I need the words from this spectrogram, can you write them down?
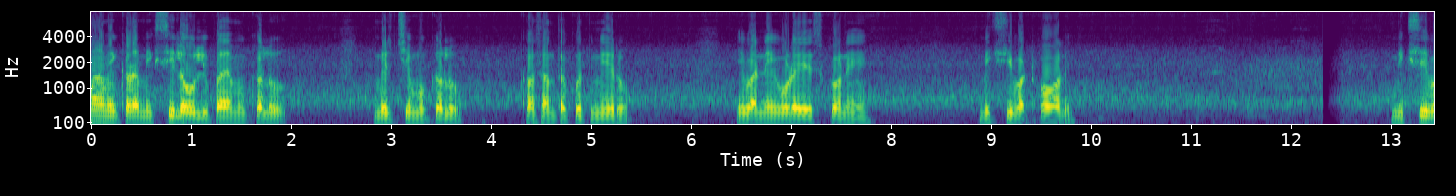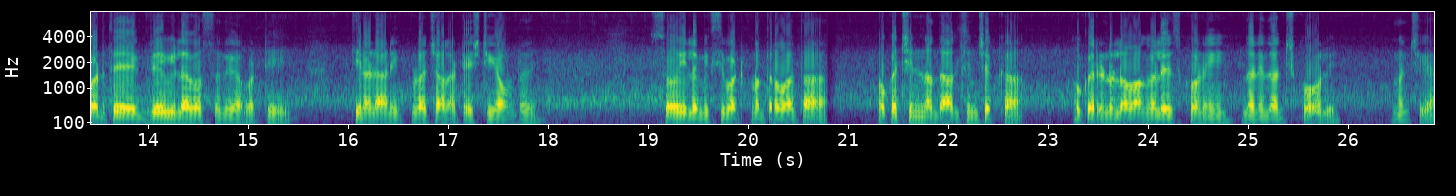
మనం ఇక్కడ మిక్సీలో ఉల్లిపాయ ముక్కలు మిర్చి ముక్కలు కాసంత కొత్తిమీర ఇవన్నీ కూడా వేసుకొని మిక్సీ పట్టుకోవాలి. మిక్సీ పడితే గ్రేవీ లాగా వస్తుంది కాబట్టి తినడానికి కూడా చాలా టేస్టీగా ఉంటుంది. సో ఇలా మిక్సీ పట్టుకున్న తర్వాత ఒక చిన్న దాల్చిన చెక్క ఒక రెండు లవంగాలు వేసుకొని దాన్ని దంచుకోవాలి మంచిగా.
